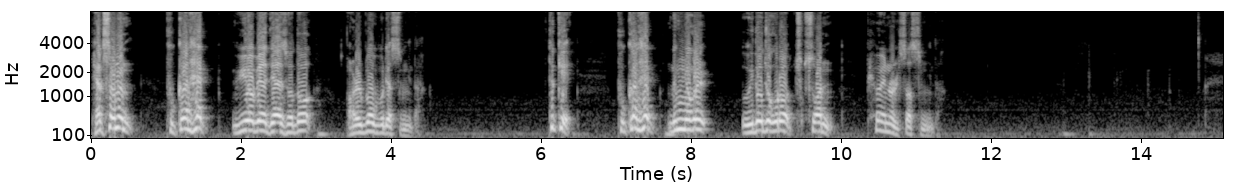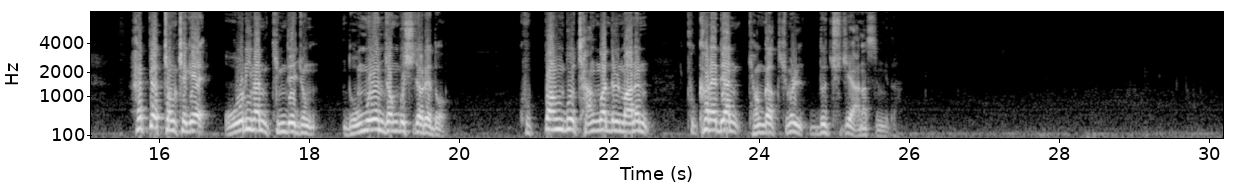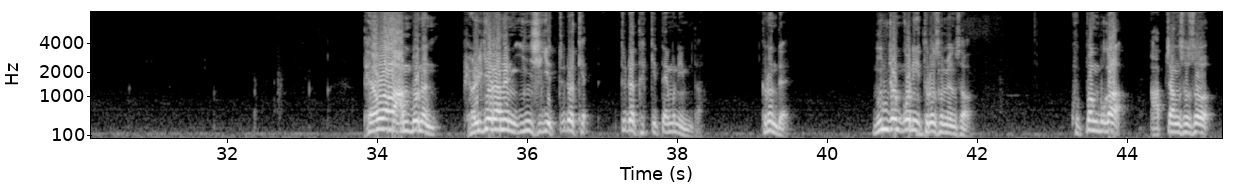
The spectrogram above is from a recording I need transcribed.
백서는 북한 핵 위협에 대해서도 얼버무렸습니다. 특히 북한 핵 능력을 의도적으로 축소한 표현을 썼습니다. 햇볕 정책에 올인한 김대중 노무현 정부 시절에도 국방부 장관들만은 북한에 대한 경각심을 늦추지 않았습니다. 대화 안보는 별개라는 인식이 뚜렷해, 뚜렷했기 때문입니다. 그런데 문 정권이 들어서면서 국방부가 앞장서서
